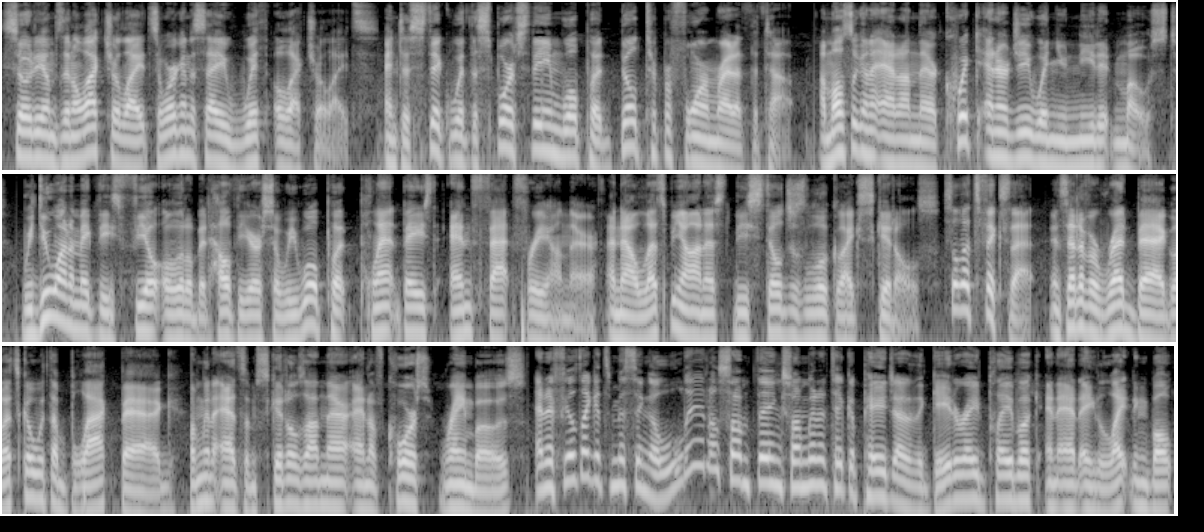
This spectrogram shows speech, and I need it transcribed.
Sodium's an electrolyte, so we're gonna say with electrolytes. And to stick with the sports theme, we'll put built to perform right at the top. I'm also going to add on there quick energy when you need it most. We do want to make these feel a little bit healthier, so we will put plant-based and fat-free on there. And now let's be honest, these still just look like Skittles. So let's fix that. Instead of a red bag, let's go with a black bag. I'm going to add some Skittles on there and of course rainbows. And it feels like it's missing a little something, so I'm going to take a page out of the Gatorade playbook and add a lightning bolt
